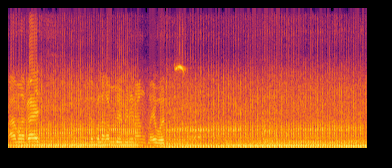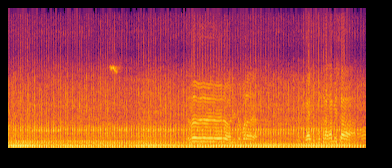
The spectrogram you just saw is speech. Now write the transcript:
Ah mga guys, dito pala kami bibili ng plywood. Hello, hello, hello. Dito pala kaya. Guys, punta na kami sa ano,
